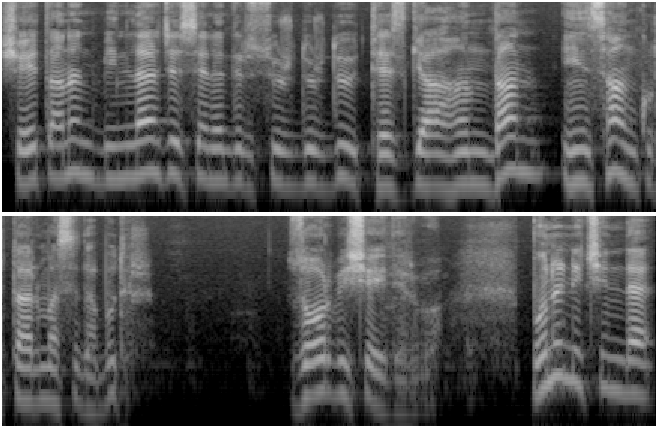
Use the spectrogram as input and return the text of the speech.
şeytanın binlerce senedir sürdürdüğü tezgahından insan kurtarması da budur. Zor bir şeydir bu. Bunun içinde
